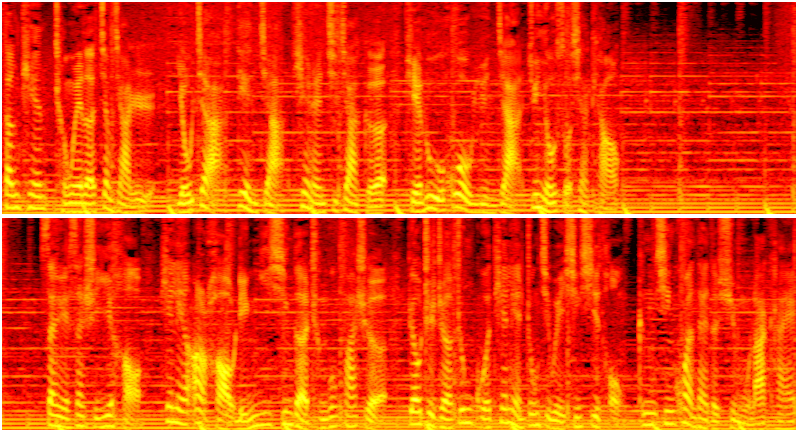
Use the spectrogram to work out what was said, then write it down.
当天成为了降价日，油价、电价、天然气价格、铁路货物运价均有所下调。三月三十一号，天链二号零一星的成功发射，标志着中国天链中继卫星系统更新换代的序幕拉开。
